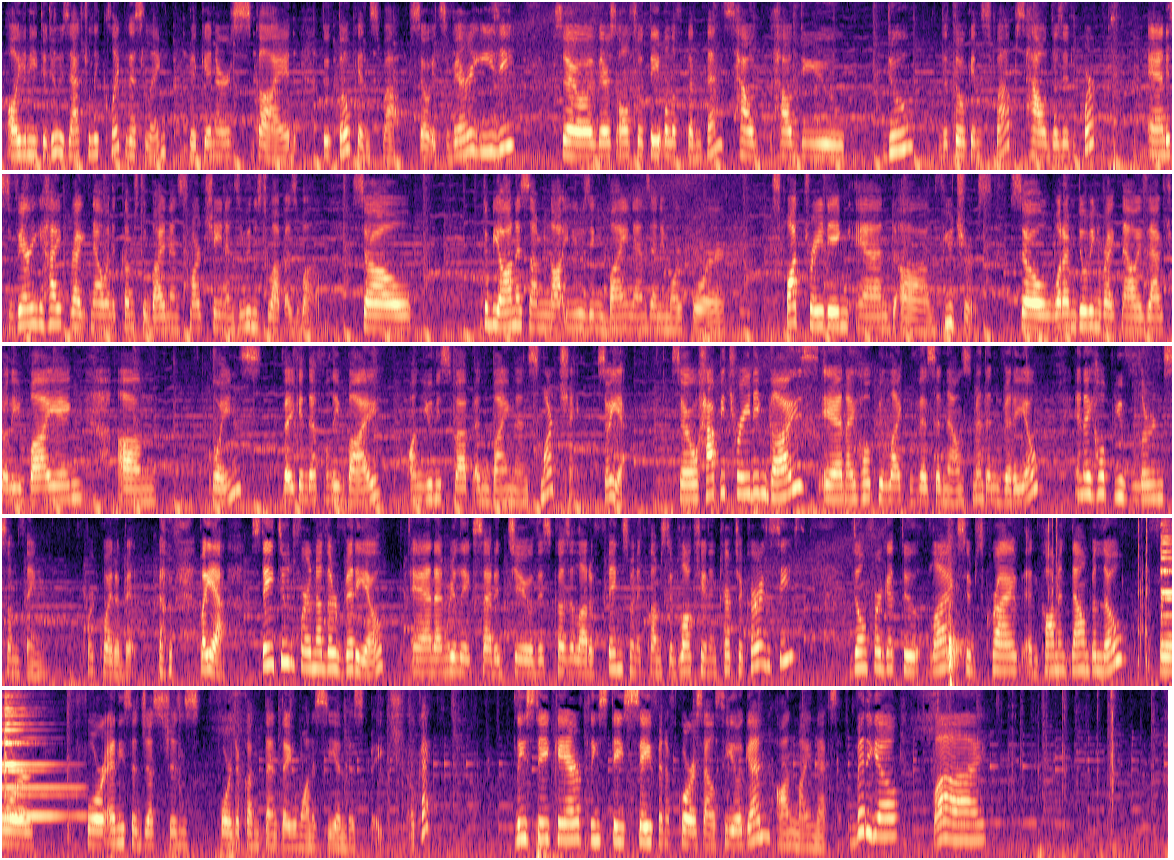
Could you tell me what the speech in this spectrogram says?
all you need to do is actually click this link, Beginner's Guide to Token Swap. So it's very easy. So there's also table of contents. How, how do you do the token swaps? How does it work? And it's very hype right now when it comes to Binance Smart Chain and Uniswap as well. So to be honest, I'm not using Binance anymore for spot trading and um, futures. So what I'm doing right now is actually buying um, coins that you can definitely buy on Uniswap and Binance Smart Chain. So yeah. So happy trading guys and I hope you like this announcement and video and I hope you've learned something for quite a bit. but yeah, stay tuned for another video and I'm really excited to discuss a lot of things when it comes to blockchain and cryptocurrencies. Don't forget to like, subscribe, and comment down below for, for any suggestions for the content that you want to see in this page. Okay? Please take care, please stay safe, and of course, I'll see you again on my next video. Bye!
